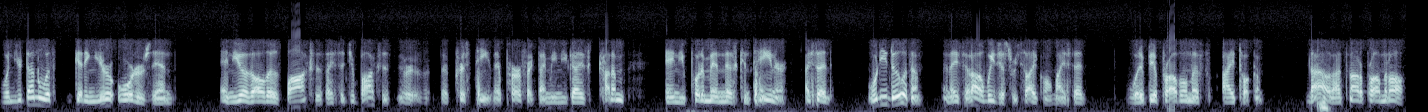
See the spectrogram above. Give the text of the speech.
when you're done with getting your orders in, and you have all those boxes, I said your boxes are they're pristine, they're perfect. I mean, you guys cut them and you put them in this container. I said, what do you do with them? And they said, oh, we just recycle them. I said, would it be a problem if I took them? No, that's not a problem at all.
